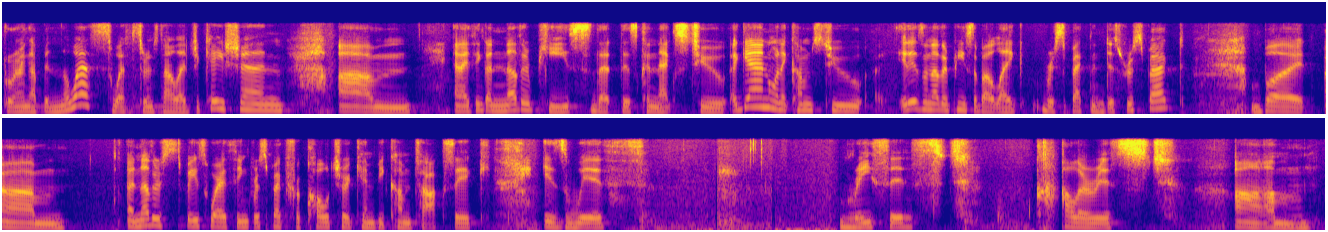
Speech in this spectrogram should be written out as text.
growing up in the West, Western style education. Um, and I think another piece that this connects to, again, when it comes to, it is another piece about like respect and disrespect. But um, another space where I think respect for culture can become toxic is with racist, colorist, um,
